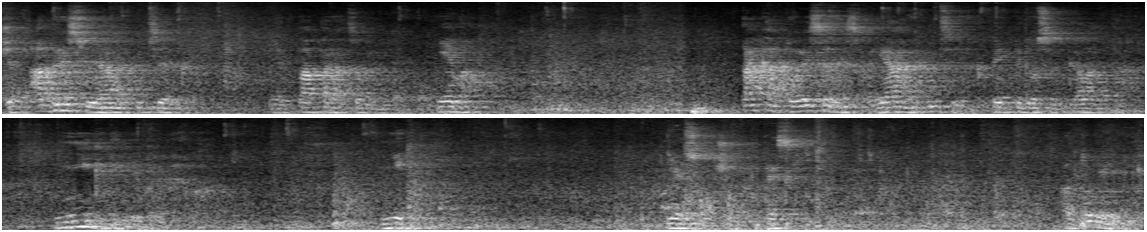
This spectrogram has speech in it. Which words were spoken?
že adresu Jan Kuciak je paparacovaný. Nemá. Takáto SMS-ka Jan Kuciak 558 Galanta nikdy neprebehla. Nikdy. Nie som človek bez Ale to nie je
